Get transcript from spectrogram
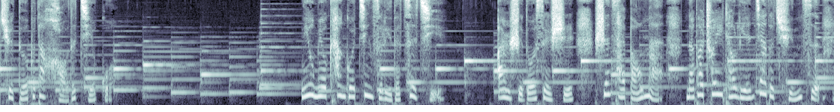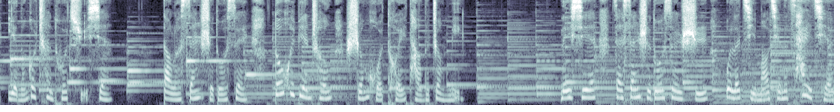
却得不到好的结果？你有没有看过镜子里的自己？二十多岁时，身材饱满，哪怕穿一条廉价的裙子也能够衬托曲线；到了三十多岁，都会变成生活颓唐的证明。那些在三十多岁时为了几毛钱的菜钱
